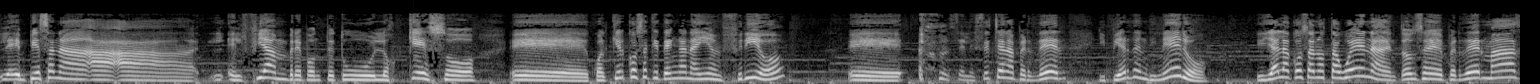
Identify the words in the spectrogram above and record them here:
le empiezan a- el fiambre, ponte tú, los quesos, eh, cualquier cosa que tengan ahí en frío, eh, se les echan a perder y pierden dinero. Y ya la cosa no está buena, entonces perder más,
